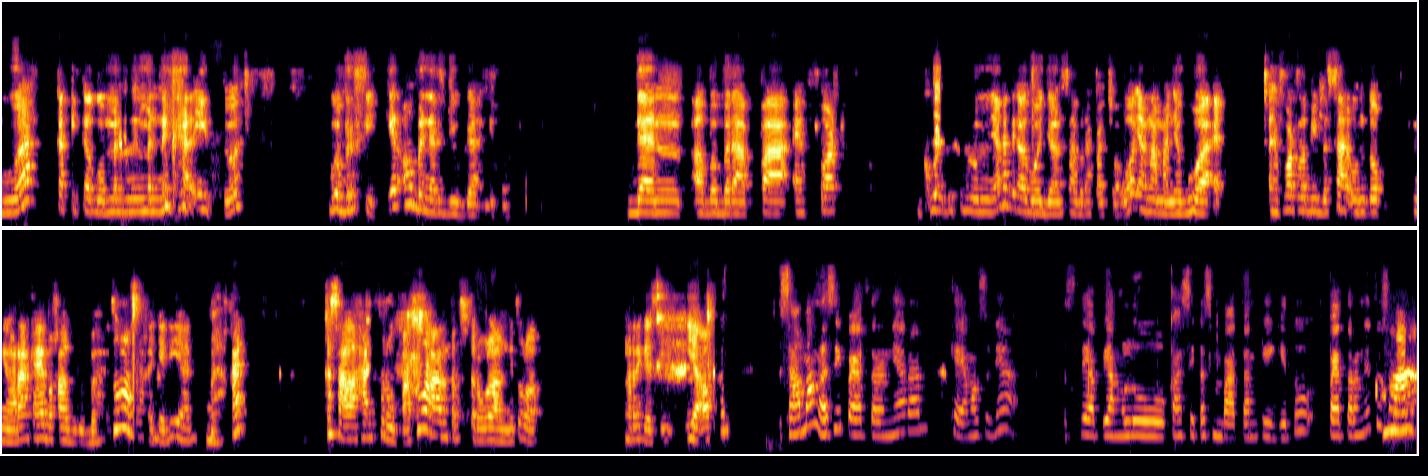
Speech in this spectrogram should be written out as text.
gue ketika gue mendengar itu gue berpikir oh benar juga gitu. Dan uh, beberapa effort gue sebelumnya ketika gue jalan sama beberapa cowok yang namanya gue effort lebih besar untuk ini orang kayak bakal berubah itu nggak pernah kejadian. Bahkan kesalahan serupa tuh akan terus terulang gitu loh. Ngeri gak sih? Ya oke. Okay. sama gak sih patternnya Ran? Kayak maksudnya setiap yang lu kasih kesempatan kayak gitu patternnya tuh sama, sama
